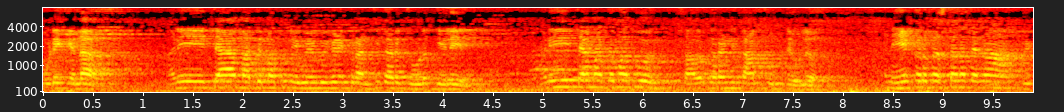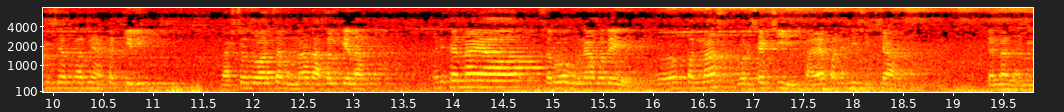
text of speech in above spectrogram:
पुढे केला. आणि त्या माध्यमातून वेगवेगळे क्रांतिकारक जोडत गेले. आणि त्या माध्यमातून सावरकरांनी काम सुरू ठेवलं. आणि हे करत असताना त्यांना ब्रिटिश सरकारने अटक केली. राष्ट्रद्रोहाचा गुन्हा दाखल केला. आणि त्यांना या सर्व गुन्ह्यामध्ये पन्नास वर्षाची काळ्यापाण्याची शिक्षा त्यांना झाली.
